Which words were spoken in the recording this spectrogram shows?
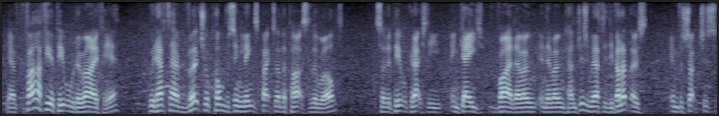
You know, far fewer people would arrive here. We'd have to have virtual conferencing links back to other parts of the world so that people could actually engage via their own in their own countries. We'd have to develop those infrastructures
